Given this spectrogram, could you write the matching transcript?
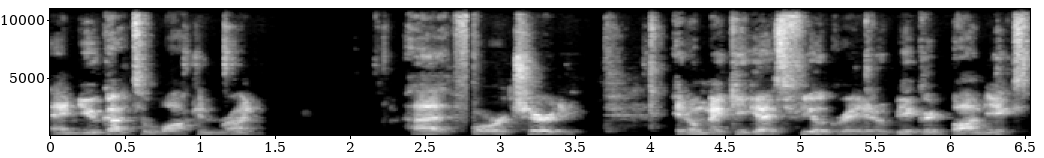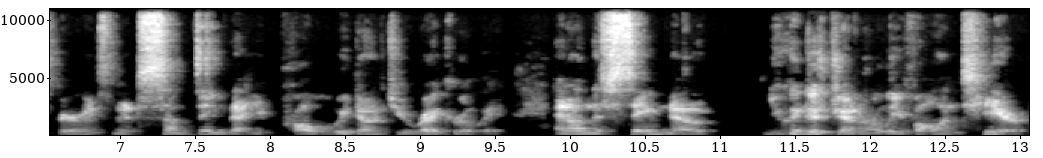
And you got to walk and run uh, for charity. It'll make you guys feel great. It'll be a good bonding experience, and it's something that you probably don't do regularly. And on the same note, you can just generally volunteer.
